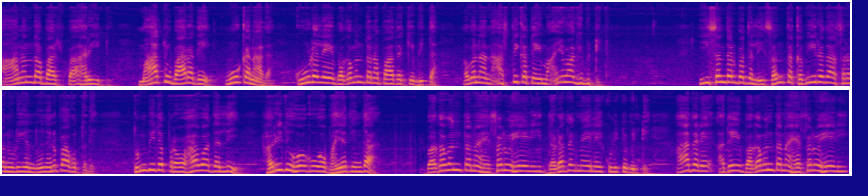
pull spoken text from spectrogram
ಆನಂದ ಬಾಷ್ಪ ಹರಿಯಿತು. ಮಾತು ಬಾರದೆ ಮೂಕನಾದ. ಕೂಡಲೇ ಭಗವಂತನ ಪಾದಕ್ಕೆ ಬಿದ್ದ. ಅವನ ನಾಸ್ತಿಕತೆ ಮಾಯವಾಗಿ ಬಿಟ್ಟಿತು. ಈ ಸಂದರ್ಭದಲ್ಲಿ ಸಂತ ಕಬೀರದಾಸರ ನುಡಿಯೊಂದು ನೆನಪಾಗುತ್ತದೆ. ತುಂಬಿದ ಪ್ರವಾಹದಲ್ಲಿ ಹರಿದು ಹೋಗುವ ಭಯದಿಂದ ಭಗವಂತನ ಹೆಸರು ಹೇಳಿ ದಡದ ಮೇಲೆ ಕುಳಿತು ಬಿಟ್ಟೆ. ಆದರೆ ಅದೇ ಭಗವಂತನ ಹೆಸರು ಹೇಳಿ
